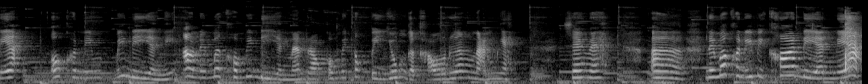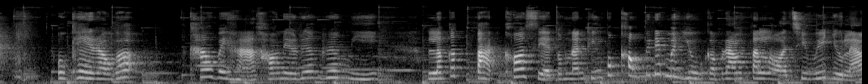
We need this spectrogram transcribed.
เนี้ยโอ้คนนี้ไม่ดีอย่างนี้เอาในเมื่อเขาไม่ดีอย่างนั้น เราก็ไม่ต้องไปยุ่งกับเขาเรื่องนั้นไงใช่ไหมเออในเมื่อคนนี้มีข้อดีอันเนี้ยโอเคเราก็เข้าไปหาเขาในเรื่องเรื่องนี้ แล้วก็ตัดข้อเสียตรงนั้นทิ้งเพราะเขาไม่ได้มาอยู่กับเราตลอดชีวิตอยู่แล้ว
